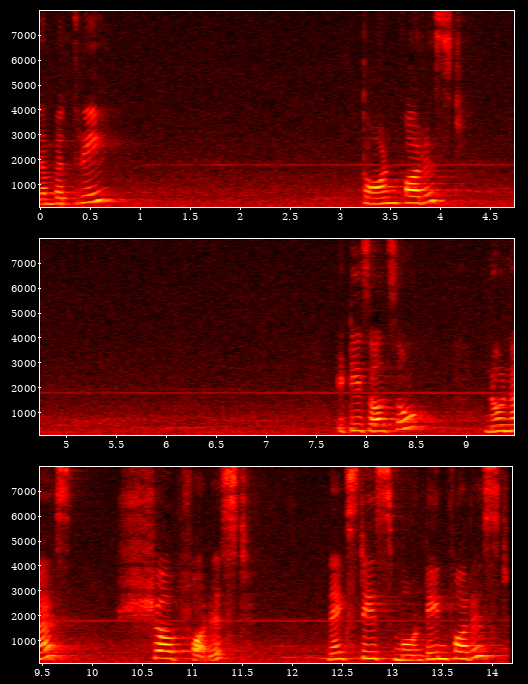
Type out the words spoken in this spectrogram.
Number three, thorn forest. It is also known as shrub forest. Next is mountain forest.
